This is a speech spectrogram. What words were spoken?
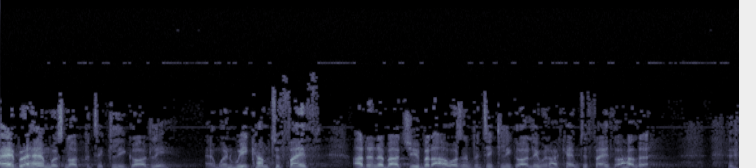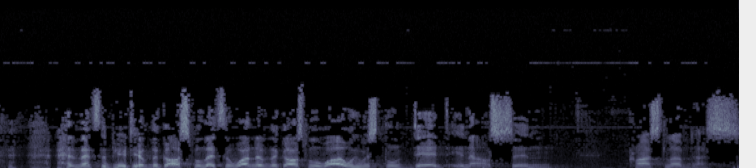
Abraham was not particularly godly. And when we come to faith, I don't know about you, but I wasn't particularly godly when I came to faith either. and that's the beauty of the gospel. That's the wonder of the gospel. While we were still dead in our sin, Christ loved us.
